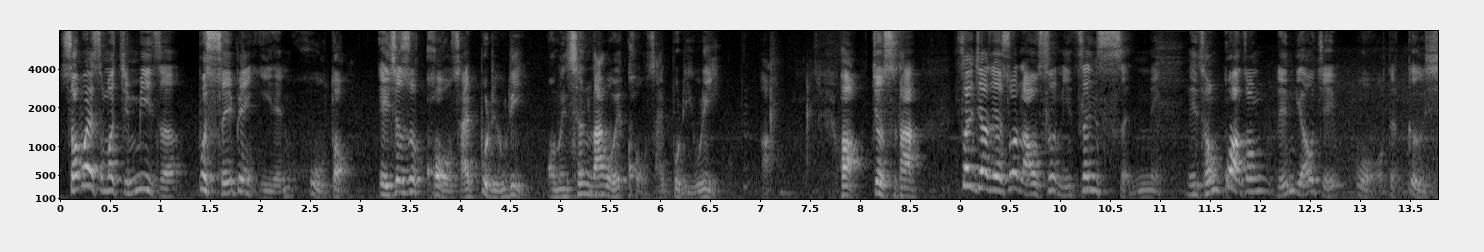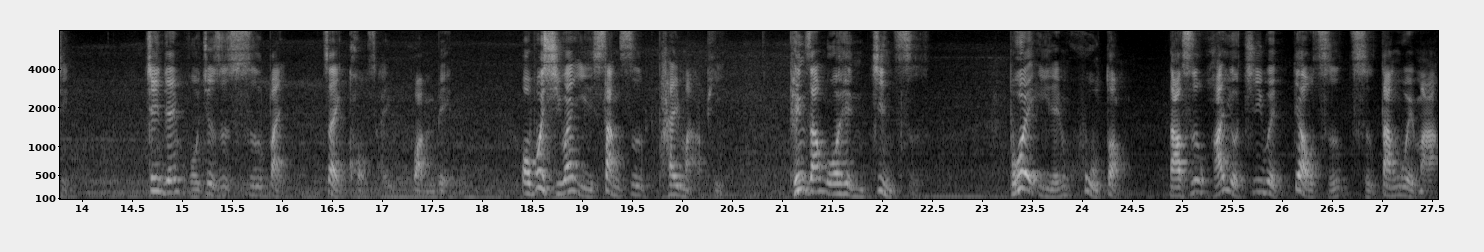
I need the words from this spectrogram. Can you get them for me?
所谓什么紧密者，不随便与人互动，也就是口才不流利，我们称它为口才不流利啊。好，就是他。郑小姐说：“老师，你真神呢！你从卦中能了解我的个性。今天我就是失败在口才方面，我不喜欢与上司拍马屁。平常我很尽职，不会与人互动。老师还有机会调职此单位吗？”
